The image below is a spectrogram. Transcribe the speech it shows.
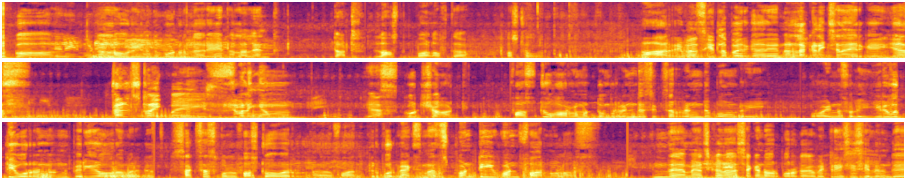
good ball நல்ல ஒரு இழுத்து போட்டிருந்தாரு. நல்ல length dot last ball of the first over reverse ஹிட்ல போயிருக்காரு. நல்ல கனெக்ஷன் ஆயிருக்கு. Yes well strike by Sivalingam yes good shot first ஓவரில் மட்டும் ரெண்டு சிக்ஸர் ரெண்டு பவுண்டரி ஒரு என்ன சொல்லி இருபத்தி ஒரு ரன் ஒன்று பெரிய ஓவராக இருக்குது successful first over for Tiruppur Maximus twenty one for no loss இந்த மேட்ச்க்கான செகண்ட் ஓவர் போகிறதுக்காக வெற்றி சிசியிலிருந்து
